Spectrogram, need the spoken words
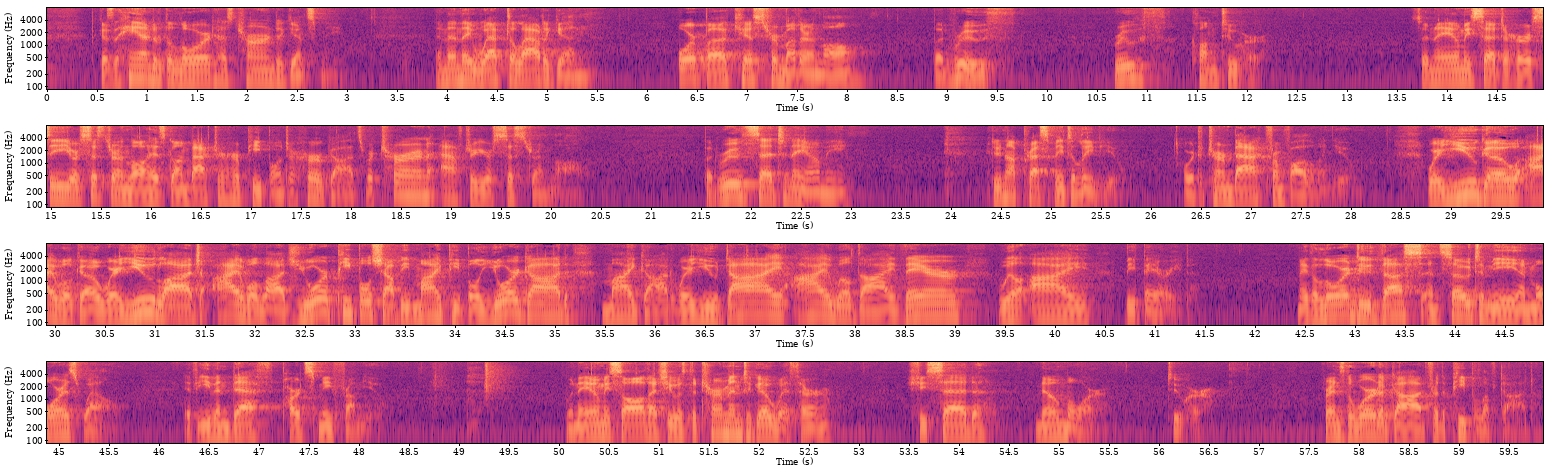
because the hand of the Lord has turned against me. And then they wept aloud again. Orpah kissed her mother in law, but Ruth, Ruth clung to her. So Naomi said to her, See, your sister in law has gone back to her people and to her gods. Return after your sister in law. But Ruth said to Naomi, Do not press me to leave you or to turn back from following you. Where you go, I will go. Where you lodge, I will lodge. Your people shall be my people, your God, my God. Where you die, I will die. There will I be buried. May the Lord do thus and so to me, and more as well, if even death parts me from you. When Naomi saw that she was determined to go with her, she said no more to her. Friends, the word of God for the people of God.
